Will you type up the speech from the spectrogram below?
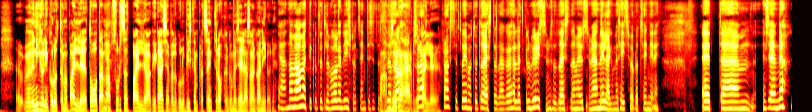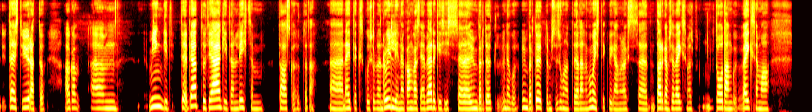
me niikuinii kulutame palju ja toodame ja. absurdselt palju, aga iga asja peale kulub viiskümmend protsenti rohkem, kui meil seljas on ka niikuinii. ja no me ametlikult ütleme kolmkümmend viis protsenti, seda, ah, seda on pra pra palju, praktiliselt võimatu tõestada, aga ühel hetkel me üritasime seda tõestada, me jõudsime jah, neljakümne seitsme protsendini. et ähm, see on jah, täiesti üüratu, aga ähm, mingid te teatud jäägid on lihtsam taaskasutada Äh, näiteks kui sul on rulline kangas jääb järgi, siis ümbertööt-, nagu ümbertöötlemisse suunata ei ole nagu mõistlik, pigem oleks äh, targem see väiksemas toodang, väiksema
